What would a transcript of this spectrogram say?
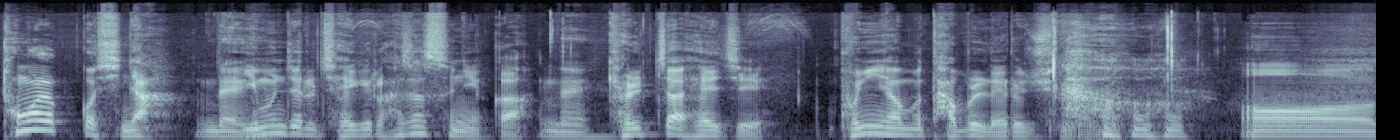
통할 것이냐 네. 이 문제를 제기를 하셨으니까 네. 결자 해지 본인이 한번 답을 내려주시는 거죠. 어,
